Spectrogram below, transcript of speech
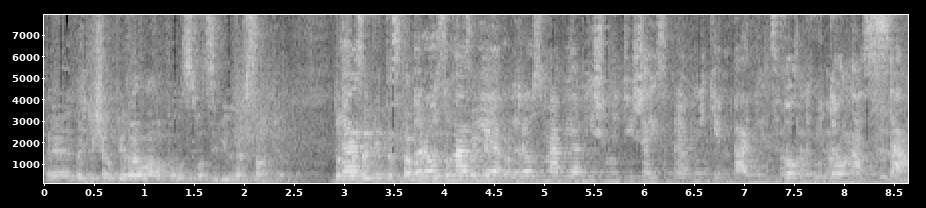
e, będzie się opierała o powództwo cywilne w sądzie. Dochodzenie Tak, testamentu, rozmawia, rozmawialiśmy dzisiaj z prawnikiem pani, dzwonił do nas sam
